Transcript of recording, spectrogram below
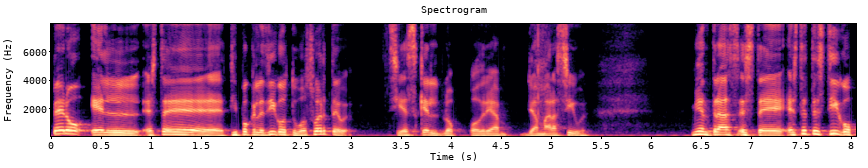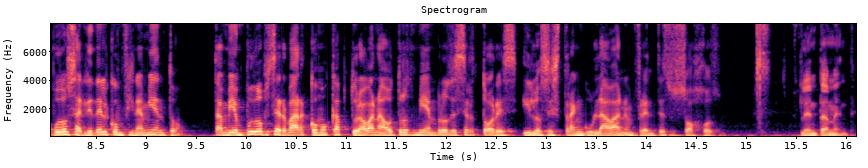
Pero el, este tipo que les digo tuvo suerte, güey. Si es que lo podría llamar así, güey. Mientras este, este testigo pudo salir del confinamiento, también pudo observar cómo capturaban a otros miembros desertores y los estrangulaban enfrente de sus ojos. Lentamente.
